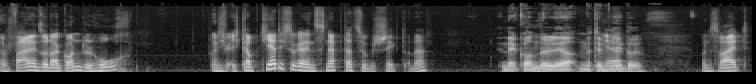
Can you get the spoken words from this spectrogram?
Und fahren in so einer Gondel hoch. Und ich, ich glaube, die hatte ich sogar den Snap dazu geschickt, oder? In der Gondel, ja, mit dem ja. Nebel. Und es war halt,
